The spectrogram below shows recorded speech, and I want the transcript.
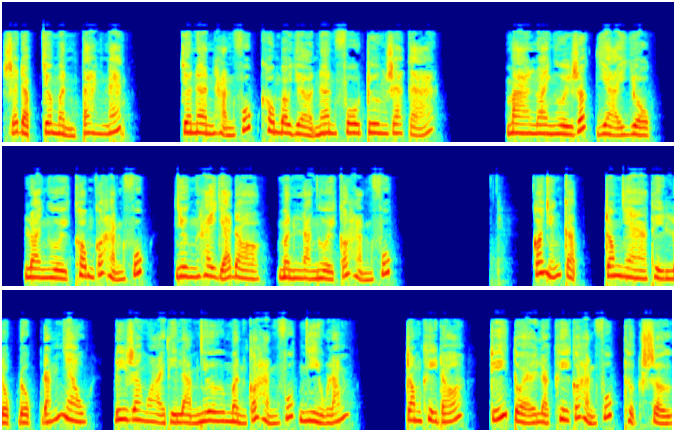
sẽ đập cho mình tan nát. Cho nên hạnh phúc không bao giờ nên phô trương ra cả. Mà loài người rất dại dột. Loài người không có hạnh phúc, nhưng hay giả đò mình là người có hạnh phúc. Có những cặp, trong nhà thì lục đục đánh nhau, đi ra ngoài thì làm như mình có hạnh phúc nhiều lắm. Trong khi đó, trí tuệ là khi có hạnh phúc thực sự,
